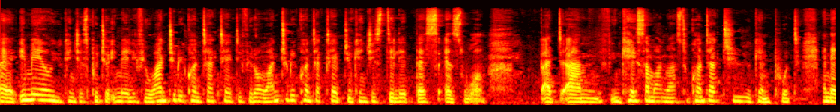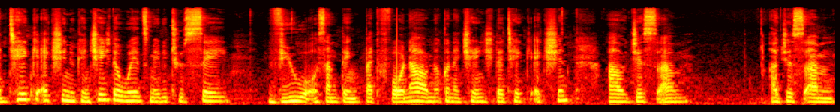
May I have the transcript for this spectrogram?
uh, email. You can just put your email if you want to be contacted. If you don't want to be contacted you can just delete this as well. But um, if in case someone wants to contact you you can put and then take action. You can change the words maybe to say view or something but for now i'm not going to change the take action. I'll just um i'll just um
